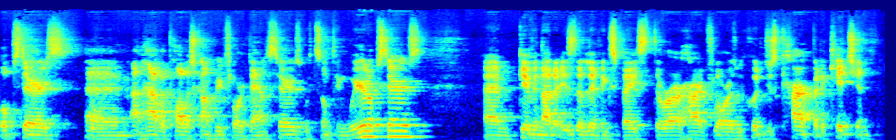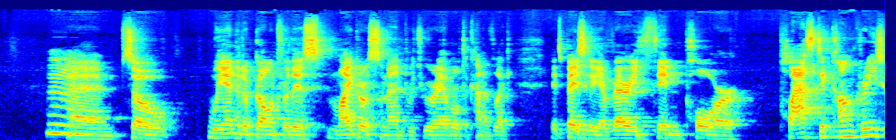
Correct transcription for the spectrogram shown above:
upstairs um, and have a polished concrete floor downstairs with something weird upstairs. Um, given that it is the living space, there are hard floors. We couldn't just carpet a kitchen. Um, so we ended up going for this micro cement, which we were able to kind of like, it's basically a very thin pour plastic concrete.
